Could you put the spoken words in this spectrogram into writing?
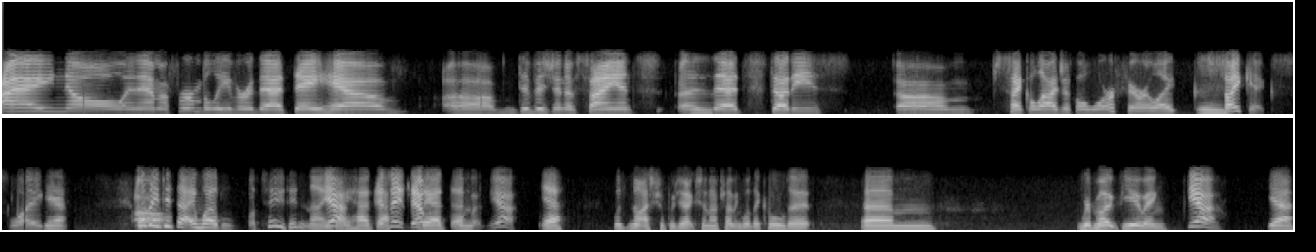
I know and I'm a firm believer that they have a division of science uh, Mm. that studies um psychological warfare like Mm. psychics like Yeah. Well, they um, did that in World War Two, didn't they? yeah They had and they, that they had um, yeah yeah, was not astral projection. I'm trying to think what they called it. Um, remote viewing. yeah Yeah.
